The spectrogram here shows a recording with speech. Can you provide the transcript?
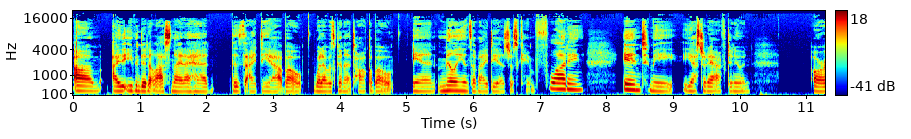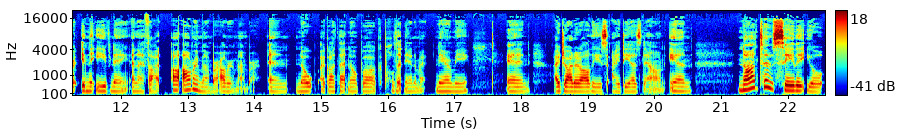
um, I even did it last night. I had this idea about what I was going to talk about, and millions of ideas just came flooding into me yesterday afternoon or in the evening and I thought oh, I'll remember I'll remember. And nope I got that notebook pulled it near my near me and I jotted all these ideas down. And not to say that you'll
